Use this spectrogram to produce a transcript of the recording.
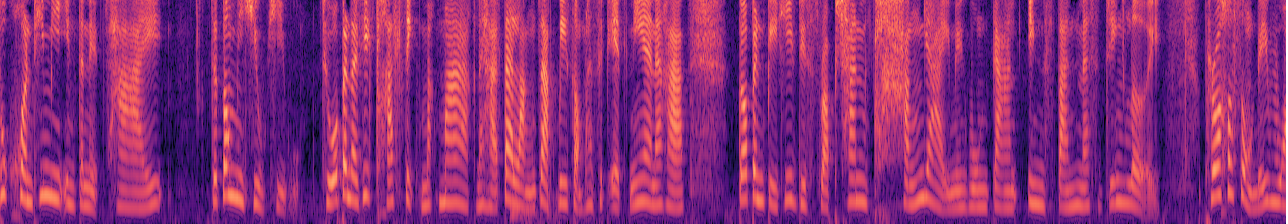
ทุกคนที่มีอินเทอร์เน็ตใช้จะต้องมีคิวคิว ถือว่าเป็นอะไรที่คลาสสิกมาก ๆ นะคะ แต่หลังจากปี 2011 เนี่ยนะคะ ก็เป็นปีที่ disruption ครั้งใหญ่ในวงการ instant messaging เลย เพราะว่าเขาส่งได้ไว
